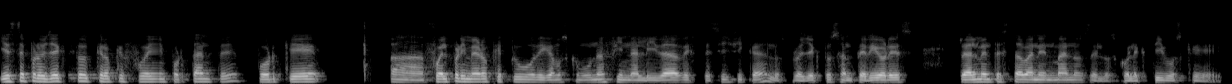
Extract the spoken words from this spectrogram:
Y este proyecto creo que fue importante porque ah, fue el primero que tuvo, digamos, como una finalidad específica. Los proyectos anteriores realmente estaban en manos de los colectivos que,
